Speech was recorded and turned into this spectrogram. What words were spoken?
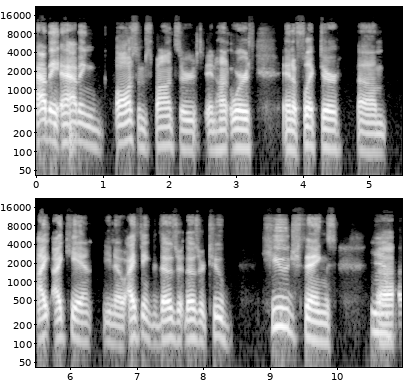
having having awesome sponsors in Huntworth and Afflictor. Um, I I can't. You know, I think those are those are two huge things Yeah. uh,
